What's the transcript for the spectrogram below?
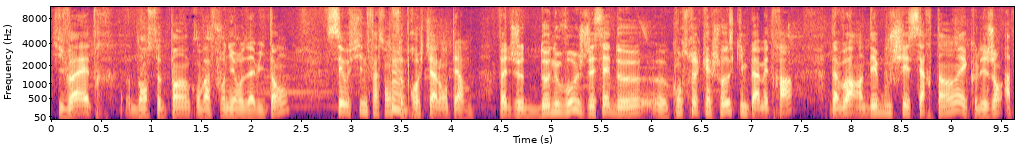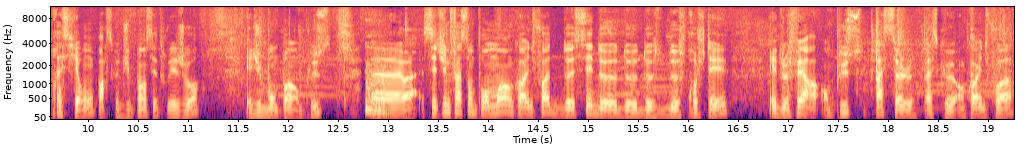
qui va être dans ce pain qu'on va fournir aux habitants, c'est aussi une façon de se hmm. projeter à long terme. En fait, je, de nouveau, j'essaie de euh, construire quelque chose qui me permettra d'avoir un débouché certain et que les gens apprécieront parce que du pain c'est tous les jours et du bon pain en plus. Hmm. Euh, voilà. C'est une façon pour moi, encore une fois, d'essayer de, de, se projeter et de le faire en plus pas seul parce que, encore une fois,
